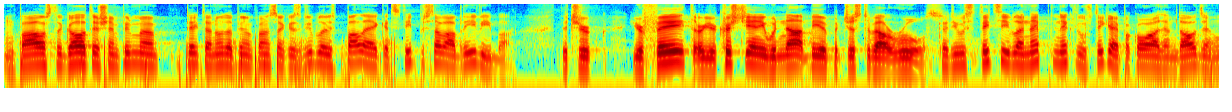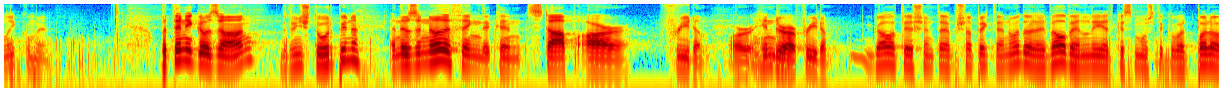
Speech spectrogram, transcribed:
Un Pāvils tad galotiešiem 1. 5. nodaļa 1. pants saka, es gribu, lai jūs paliekat stipri savā brīvībā. That your, your faith or your Christianity would not be just about rules. Kad jūsu ticība, lai ne, nekļūst tikai kaut kādiem daudziem likumiem. But then he goes on Bet viņš turpina. And there's another thing that can stop our freedom or hinder our freedom. Galatiešiem tajā pašā 5. nodaļā ir vēl viena lieta, kas mūs tika var parā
